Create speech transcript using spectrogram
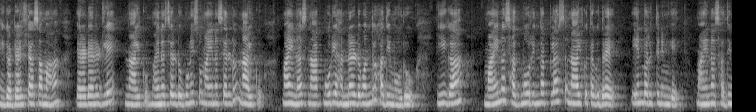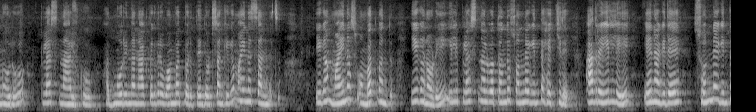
ಈಗ ಡೆಲ್ಟಾ ಸಮ ಎರಡೆರಡಲೆ ನಾಲ್ಕು. ಮೈನಸ್ ಎರಡು ಗುಣಿಸು ಮೈನಸ್ ಎರಡು ನಾಲ್ಕು. ಮೈನಸ್ ನಾಲ್ಕು ಮೂರಲೆ ಹನ್ನೆರಡು ಒಂದು ಹದಿಮೂರು. ಈಗ ಮೈನಸ್ ಹದಿಮೂರಿಂದ ಪ್ಲಸ್ ನಾಲ್ಕು ತೆಗೆದ್ರೆ ಏನು ಬರುತ್ತೆ ನಿಮಗೆ? ಮೈನಸ್ ಹದಿಮೂರು ಪ್ಲಸ್ ನಾಲ್ಕು. ಹದಿಮೂರಿಂದ ನಾಲ್ಕು ತೆಗೆದ್ರೆ ಒಂಬತ್ತು ಬರುತ್ತೆ. ದೊಡ್ಡ ಸಂಖ್ಯೆಗೆ ಮೈನಸ್ ಸಣ್ಣ ಈಗ ಮೈನಸ್ ಒಂಬತ್ತು ಬಂತು. ಈಗ ನೋಡಿ, ಇಲ್ಲಿ ಪ್ಲಸ್ ನಲವತ್ತೊಂದು ಸೊನ್ನೆಗಿಂತ ಹೆಚ್ಚಿದೆ. ಆದರೆ ಇಲ್ಲಿ ಏನಾಗಿದೆ? ಸೊನ್ನೆಗಿಂತ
